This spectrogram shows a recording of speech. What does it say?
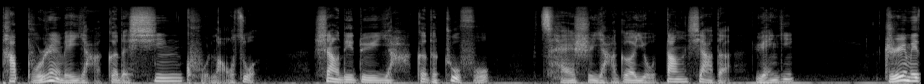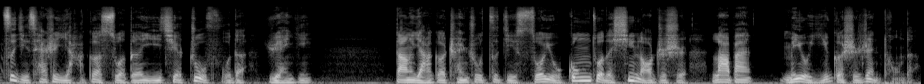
他不认为雅各的辛苦劳作，上帝对于雅各的祝福才是雅各有当下的原因，只认为自己才是雅各所得一切祝福的原因。当雅各陈述自己所有工作的辛劳之时，拉班没有一个是认同的。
